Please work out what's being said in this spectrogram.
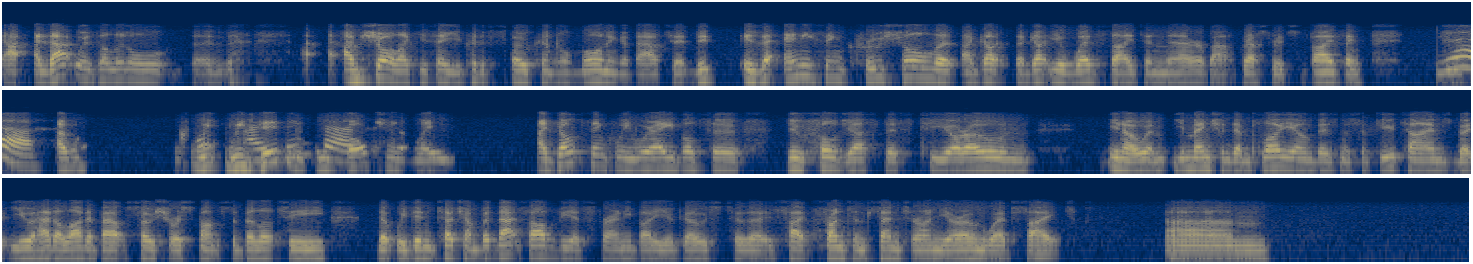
I, that was a little. Uh, I'm sure, like you say, you could have spoken all morning about it. Did, is there anything crucial that I got? I got your website in there about grassroots advising. Yeah. I, we we I didn't, unfortunately. I don't think we were able to do full justice to your own. You know, you mentioned employee-owned business a few times, but you had a lot about social responsibility that we didn't touch on. But that's obvious for anybody who goes to the. It's like front and center on your own website. Um,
